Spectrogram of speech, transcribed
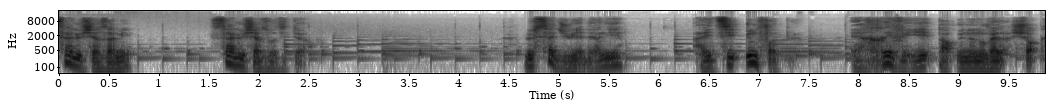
Salut chers amis, salut chers auditeurs. Le 7 juillet dernier, Haïti, une fois de plus, est réveillé par une nouvelle choc.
